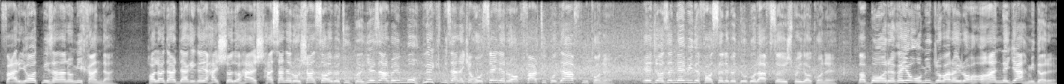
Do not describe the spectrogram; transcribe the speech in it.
فریاد می‌زنن و میخندن. حالا در دقیقه 88 حسن روشن صاحب توپه یه ضربه مهلک می‌زنه که حسین راقفر توپو دفع می‌کنه. اجازه نمیده فاصله به دو گل افزایش پیدا کنه. و بارقه امید رو برای راه آهن نگه میداره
